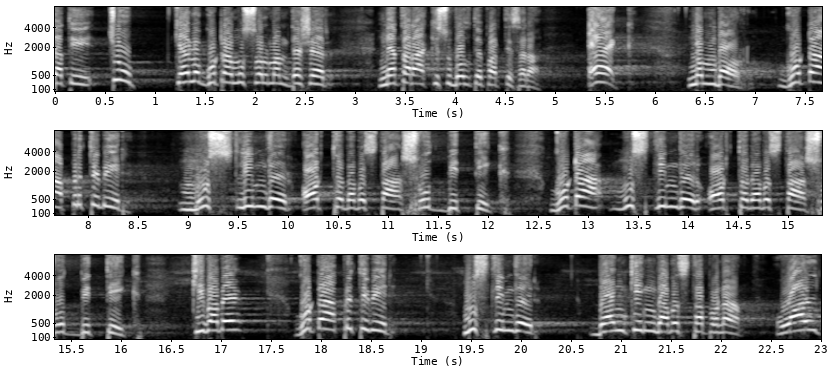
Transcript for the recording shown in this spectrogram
জাতি চুপ। কেন গোটা মুসলমান দেশের নেতারা কিছু বলতে পারতেছে না? এক, নম্বর, গোটা পৃথিবীর মুসলিমদের অর্থ ব্যবস্থা সুদভিত্তিক। গোটা মুসলিমদের অর্থ ব্যবস্থা সুদভিত্তিক। কীভাবে? গোটা পৃথিবীর মুসলিমদের ব্যাংকিং ব্যবস্থাপনা ওয়ার্ল্ড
